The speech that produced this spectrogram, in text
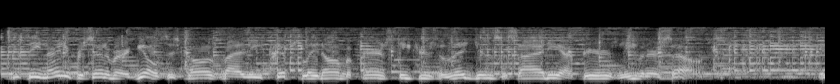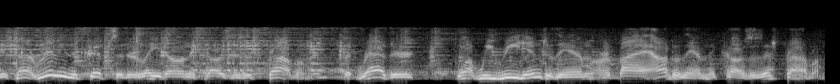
You see, 90% of our guilt is caused by the trips laid on by parents, teachers, religion, society, our peers, and even ourselves. It's not really the trips that are laid on that causes this problem, but rather what we read into them or buy out of them that causes this problem.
